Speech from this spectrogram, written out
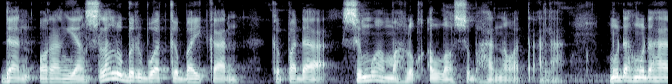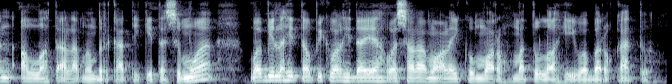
dan orang yang selalu berbuat kebaikan kepada semua makhluk Allah Subhanahu wa taala. Mudah-mudahan Allah taala memberkati kita semua. Wabillahi taufik wal hidayah. Wassalamualaikum warahmatullahi wabarakatuh.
